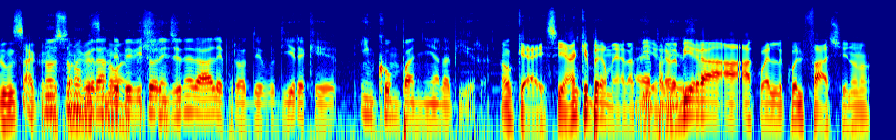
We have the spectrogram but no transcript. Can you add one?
un sacco non sono un grande bevitore in generale, però devo dire che in compagnia la birra. Ok, sì, anche per me la Eh, birra. la birra ha, ha quel, quel fascino, no?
